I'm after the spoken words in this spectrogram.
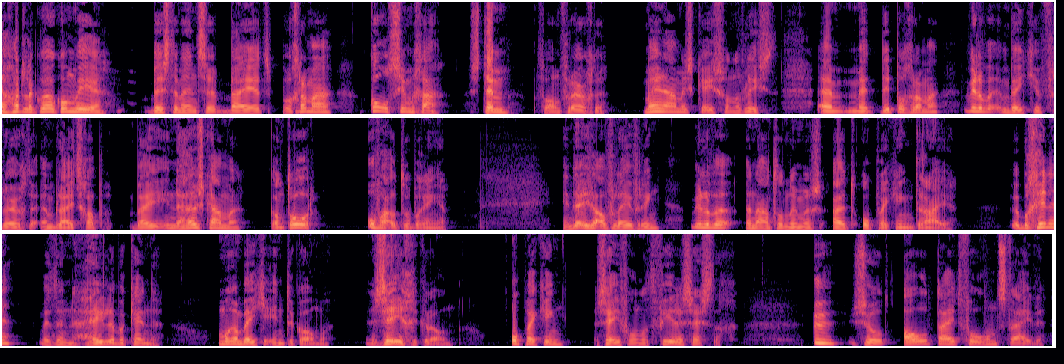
Hartelijk welkom weer, beste mensen, bij het programma Kol Simcha, Stem van Vreugde. Mijn naam is Kees van der Vlist en met dit programma willen we een beetje vreugde en blijdschap bij je in de huiskamer, kantoor of auto brengen. In deze aflevering willen we een aantal nummers uit Opwekking draaien. We beginnen met een hele bekende, om er een beetje in te komen. Zegenkroon, Opwekking 764. U zult altijd voor ons strijden.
